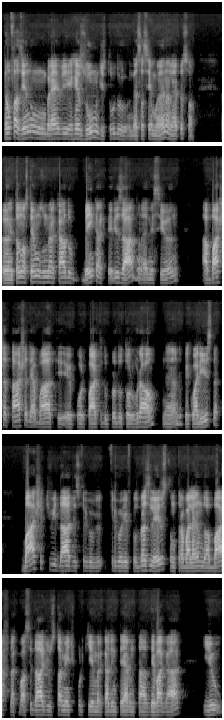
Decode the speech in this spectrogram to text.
Então, fazendo um breve resumo de tudo dessa semana, né, pessoal? Uh, então, nós temos um mercado bem caracterizado né, nesse ano a baixa taxa de abate eh, por parte do produtor rural, né, do pecuarista, baixa atividade dos frigoríficos brasileiros, estão trabalhando abaixo da capacidade justamente porque o mercado interno está devagar e o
